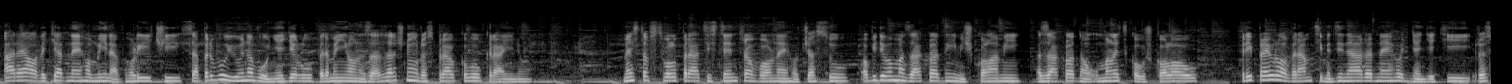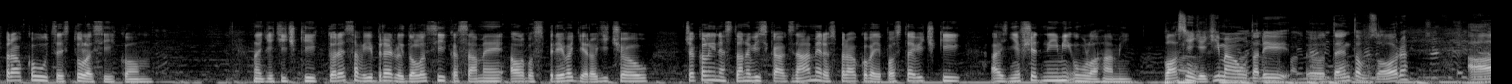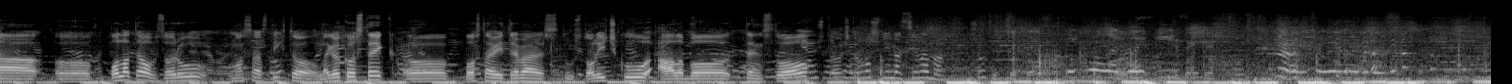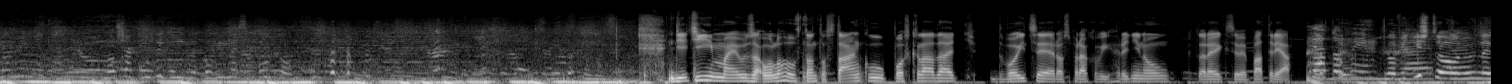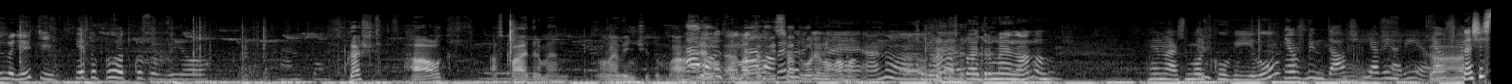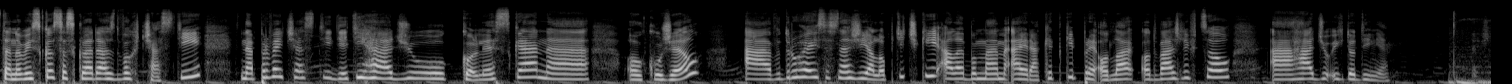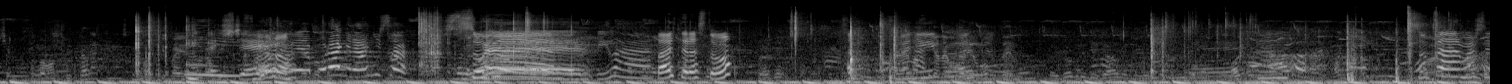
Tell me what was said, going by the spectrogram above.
Areál veterného mlyna v Holíči sa 1. júnovú nedelu premenil na zázračnú rozprávkovú krajinu. Mesto v spolupráci s Centrom voľného času, obidvoma základnými školami a základnou umeleckou školou pripravilo v rámci Medzinárodného dňa detí rozprávkovú cestu lesíkom. Na detičky, ktoré sa vybrali do lesíka samé alebo v sprievode rodičov, čakali na stanoviskách známe rozprávkovej postavičky aj s nevšednými úlohami. Vlastne deti majú tady e, tento vzor a e, podľa toho vzoru sa z týchto Lego kostek e, postaviť treba tú stoličku alebo ten stôl. Deti majú za úlohu v tomto stánku poskladať dvojice rozprávkových hrdinov, ktoré k sebe patria. Ja to vím. No vidíš to, my už nejsme deti. Je to pohodku som videl. Ukáž? Hulk a Spider-Man. No nevím, či to má. Áno, Áno, má tak vysať hore nohama? Áno. Spider-Man, áno. Hen máš morskú vílu. Ja už vím ďalší. Ja vím. Ja už vím. Naše stanovisko sa skladá z dvoch častí. Na prvej časti deti hádžu koleska na o, kužel a v druhej sa snažia loptičky, alebo máme aj raketky pre odla- odvážlivcov a hádžu ich do dyne. Super. Paď teraz tu.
